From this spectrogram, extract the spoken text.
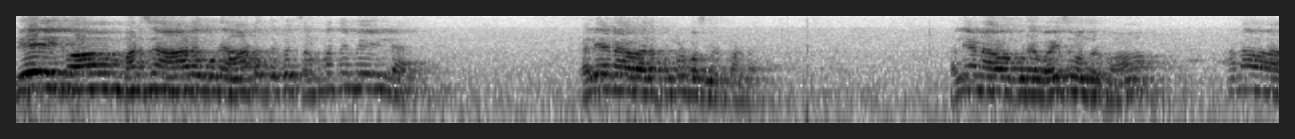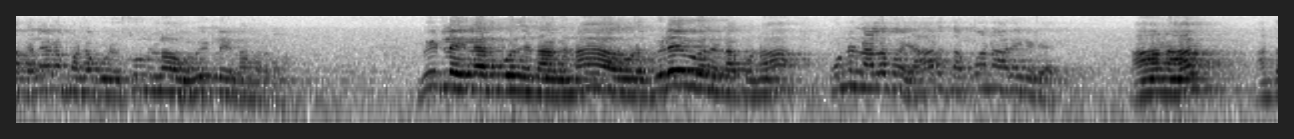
பேய்க்கும் மனுஷன் ஆடக்கூடிய ஆட்டத்துக்கும் சம்மந்தமே இல்லை. கல்யாணம் ஆகாத பொம்பளை பசங்க இருப்பாங்க. கல்யாணம் ஆகக்கூடிய வயசு வந்திருக்கும். ஆனால் கல்யாணம் பண்ணக்கூடிய சூழ்நிலை அவங்க வீட்டில் இல்லாமல் இருக்கும். வீட்டில் இல்லாத போது என்ன ஆகுன்னா அதோட விளைவுகள் என்ன பண்ணால் ஒன்றும் நல்லப்பா யாரும் தப்பான ஆளே கிடையாது. ஆனால் அந்த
